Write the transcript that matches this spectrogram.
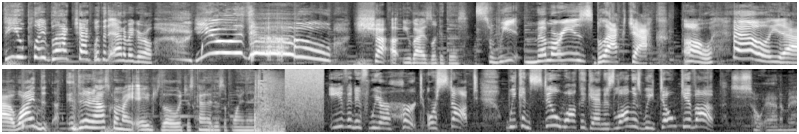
Do you play blackjack with an anime girl? You do! Shut up, you guys. Look at this. Sweet memories, blackjack. Oh hell yeah! Why did it didn't ask for my age though, which is kind of disappointing. Even if we are hurt or stopped, we can still walk again as long as we don't give up. So anime.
